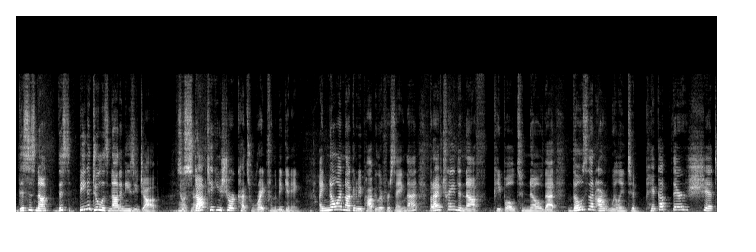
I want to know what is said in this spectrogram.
This is not, this, being a doula is not an easy job. So it's stop taking shortcuts right from the beginning. I know I'm not going to be popular for saying that, but I've trained enough people to know that those that aren't willing to pick up their shit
